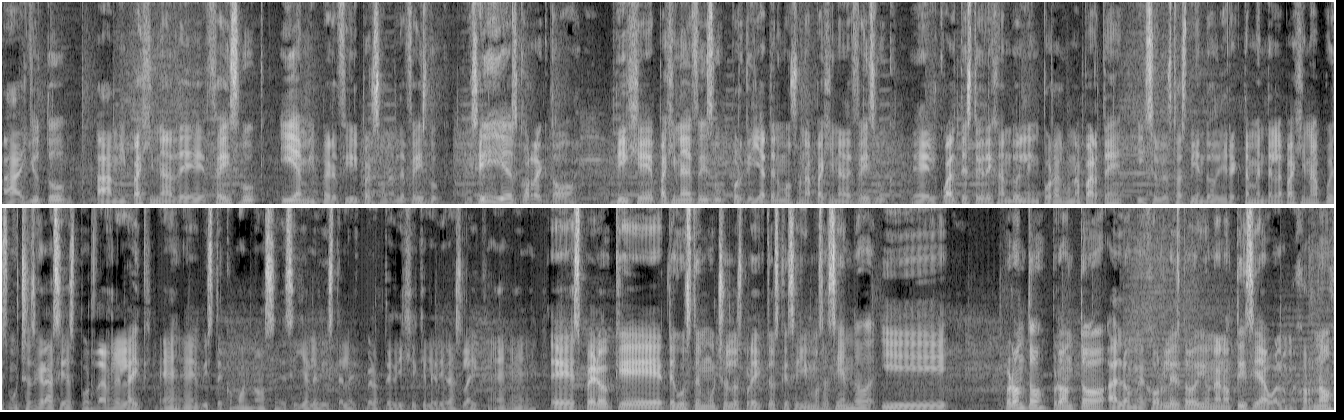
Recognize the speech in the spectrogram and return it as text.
a YouTube, a mi página de Facebook y a mi perfil personal de Facebook. Y sí, es correcto. Dije página de Facebook porque ya tenemos una página de Facebook, el cual te estoy dejando el link por alguna parte y si lo estás viendo directamente en la página, pues muchas gracias por darle like. ¿Eh? ¿Eh? ¿Viste cómo no sé si ya le diste like, pero te dije que le dieras like? ¿Eh? ¿Eh? Eh, espero que te gusten mucho los proyectos que seguimos haciendo y Pronto, pronto a lo mejor les doy una noticia o a lo mejor no.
